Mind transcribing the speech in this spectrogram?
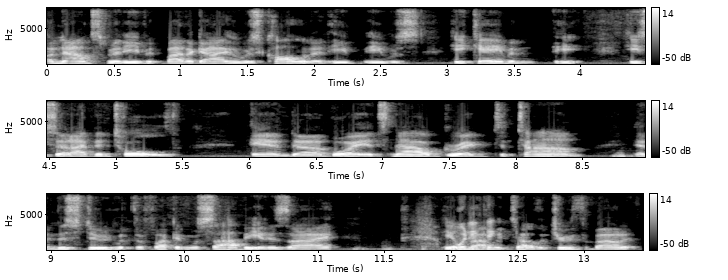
announcement even by the guy who was calling it. He he was he came and he he said I've been told. And uh, boy, it's now Greg to Tom and this dude with the fucking wasabi in his eye. He'll What do you think- tell the truth about it.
